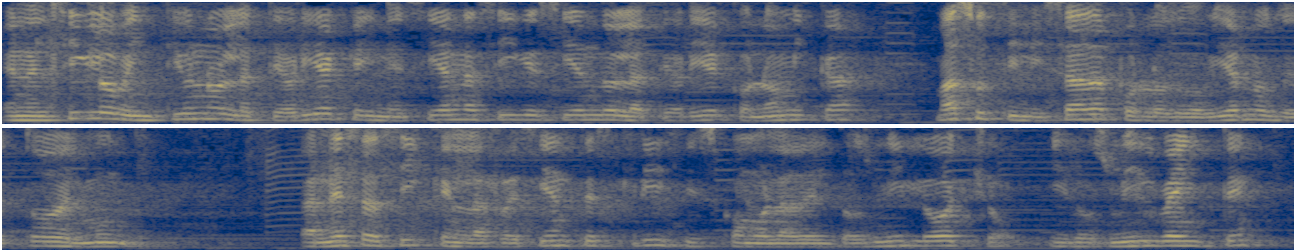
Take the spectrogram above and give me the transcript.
en el siglo XXI la teoría keynesiana sigue siendo la teoría económica más utilizada por los gobiernos de todo el mundo. Tan es así que en las recientes crisis como la del 2008 y 2020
